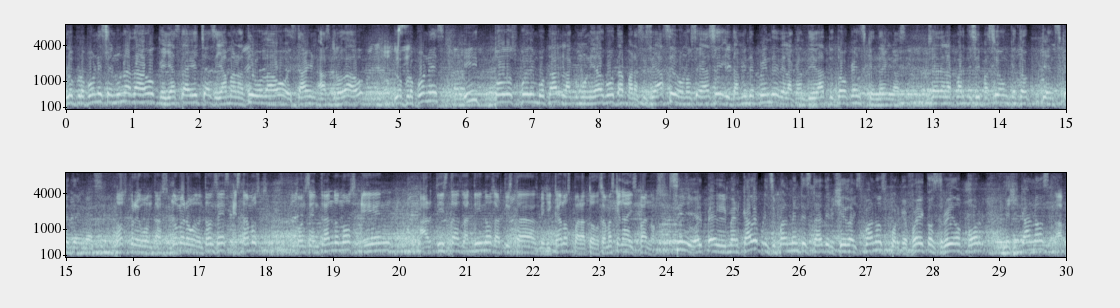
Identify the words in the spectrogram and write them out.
lo propones en una DAO que ya está hecha, se llama Nativo DAO, está en AstroDAO, lo propones y todos pueden votar, la comunidad vota para si se hace o no se hace y también depende de la cantidad de tokens que tengas, o sea, de la participación que tokens que tengas. Dos preguntas. Número uno, entonces estamos concentrándonos en artistas latinos, artistas mexicanos para todos, o sea, más que nada hispanos. Sí, el, el mercado principalmente está dirigido a hispanos porque fue construido por mexicanos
